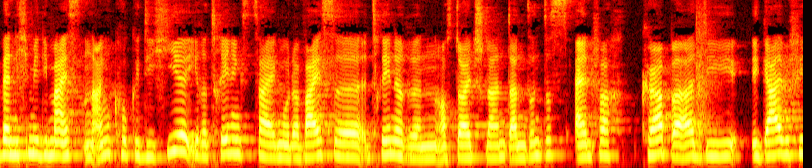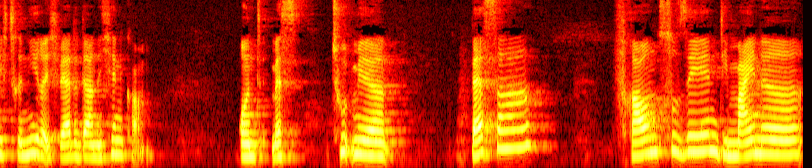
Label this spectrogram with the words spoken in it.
wenn ich mir die meisten angucke, die hier ihre Trainings zeigen oder weiße Trainerinnen aus Deutschland, dann sind das einfach Körper, die, egal wie viel ich trainiere, ich werde da nicht hinkommen. Und es tut mir besser, Frauen zu sehen, die meine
